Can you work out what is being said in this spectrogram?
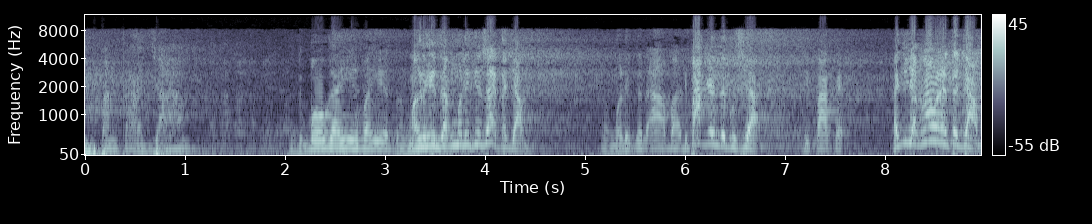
Jipan kajam itu boga iya pak iya ngalikin sang saya tajam yang melikin abah dipakai itu kusya dipakai. Haji yang lawan itu jam.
